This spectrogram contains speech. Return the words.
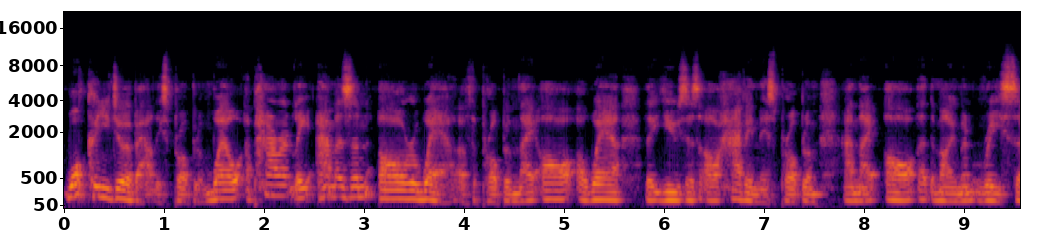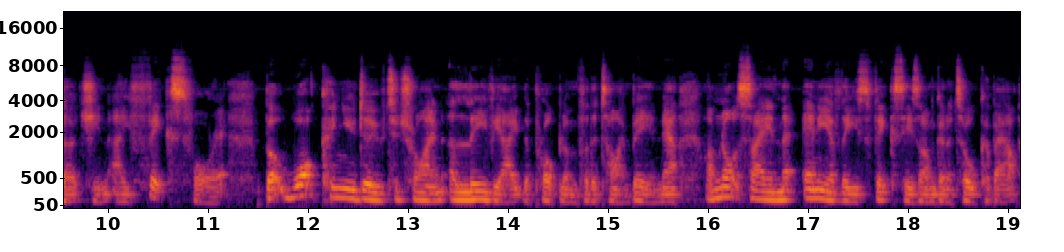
what can you do about this problem? Well, apparently Amazon are aware of the problem. They are aware that users are having this problem and they are at the moment researching a fix for it. But what can you do to try and alleviate the problem for the time being? Now, I'm not saying that any of these fixes I'm going to talk about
